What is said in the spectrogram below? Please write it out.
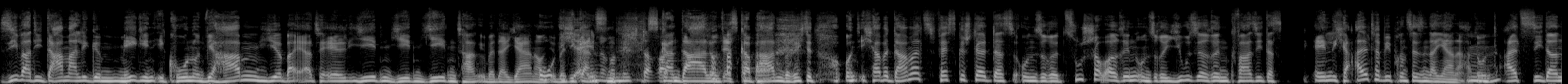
Sie war die damalige Medienikone und wir haben hier bei RTL jeden, jeden, jeden Tag über Diana Oh, und über ich die ganzen. Skandale und Eskapaden berichtet. Und ich habe damals festgestellt, dass unsere Zuschauerin, unsere Userin quasi das ähnliche Alter wie Prinzessin Diana hatte. Mhm. Und als sie dann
